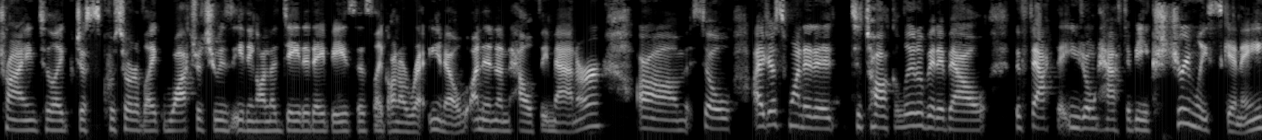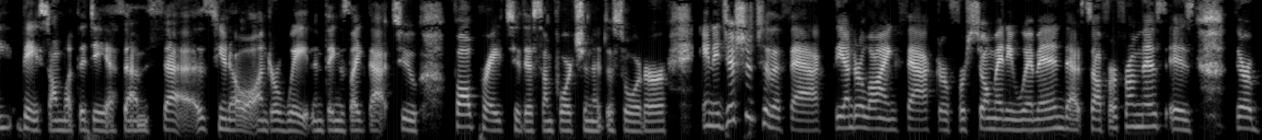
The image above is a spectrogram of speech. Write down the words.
trying to like just sort of like watch what she was eating on a day to day basis, like on a, re- you know, on an unhealthy manner. Um, so I just wanted to, to talk a little bit about the fact that you don't have to be extremely skinny based on what the DSM says, you know, underweight and things like that to fall prey to this unfortunate disorder. In addition to the fact, the underlying factor for so many women that suffer from this is their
